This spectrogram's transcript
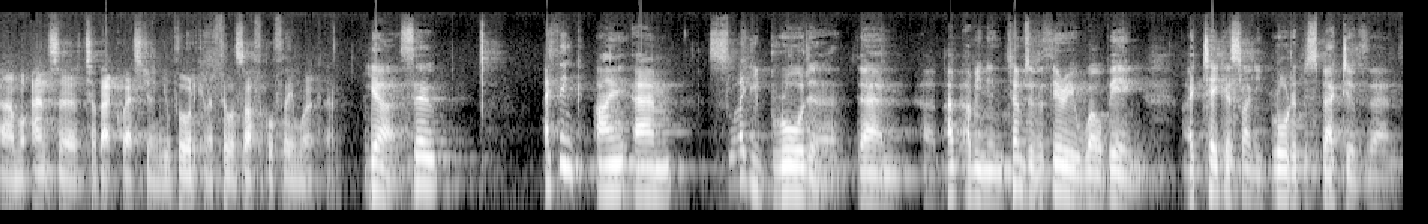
um, or answer to that question, your broad kind of philosophical framework then? Yeah, so I think I am slightly broader than, uh, I, I, mean, in terms of a theory of well-being, I take a slightly broader perspective than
